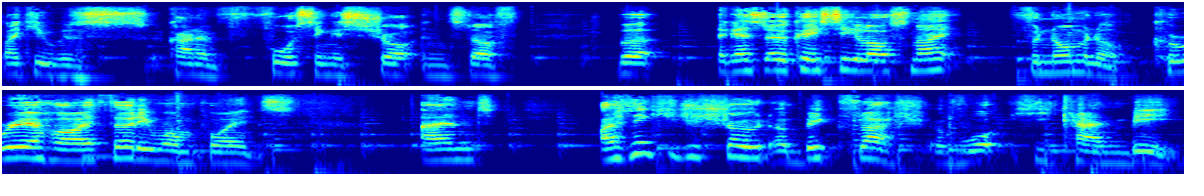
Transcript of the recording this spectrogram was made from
like he was kind of forcing his shot and stuff. But against OKC last night, phenomenal. Career high, 31 points. And I think he just showed a big flash of what he can be.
